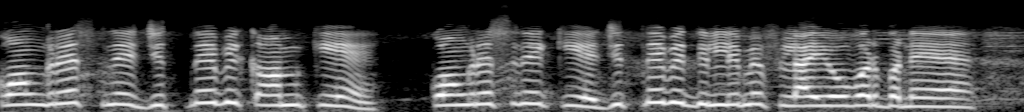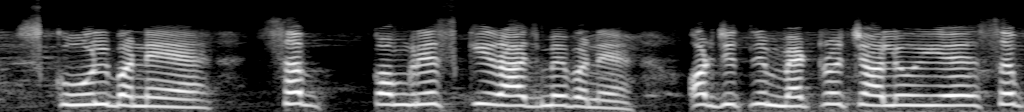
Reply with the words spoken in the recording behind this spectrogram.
कांग्रेस ने जितने भी काम किए हैं, कांग्रेस ने किए, जितने भी दिल्ली में फ्लाईओवर बने हैं, स्कूल बने हैं, सब कांग्रेस की राज में बने हैं, और जितनी मेट्रो चालू हुई है, सब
